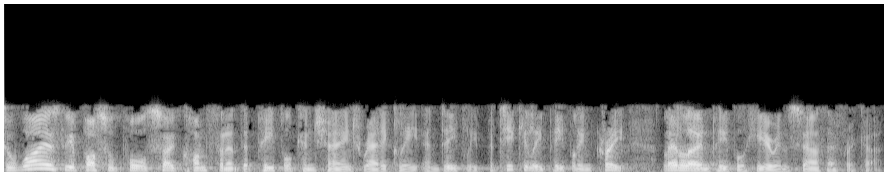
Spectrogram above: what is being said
So, why is the Apostle Paul so confident that people can change radically and deeply, particularly people in Crete, let alone people here in South Africa?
